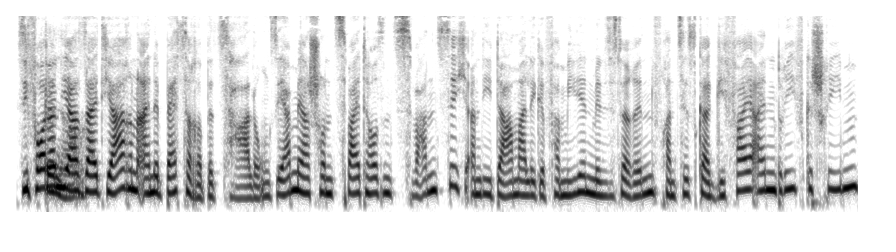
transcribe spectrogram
Sie fordern genau. ja seit Jahren eine bessere Bezahlung. Sie haben ja schon 2020 an die damalige Familienministerin Franziska Giffey einen Brief geschrieben.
